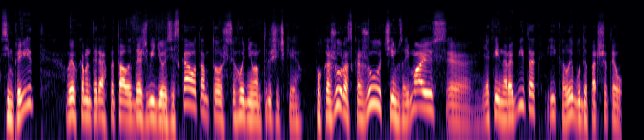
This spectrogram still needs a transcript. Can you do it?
Всім привіт! Ви в коментарях питали, де ж відео зі скаутом. Тож сьогодні вам трішечки покажу, розкажу, чим займаюсь, е, який наробіток і коли буде перше ТО.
